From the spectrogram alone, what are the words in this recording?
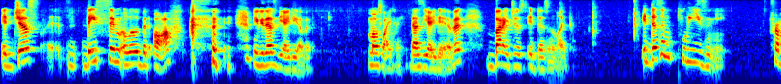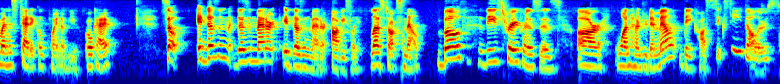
It just, they seem a little bit off. Maybe that's the idea of it. Most likely, that's the idea of it. But I just, it doesn't like, it doesn't please me from an aesthetical point of view, okay? So it doesn't, doesn't matter, it doesn't matter, obviously. Let's talk smell. Both these fragrances are 100 ml. They cost $60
